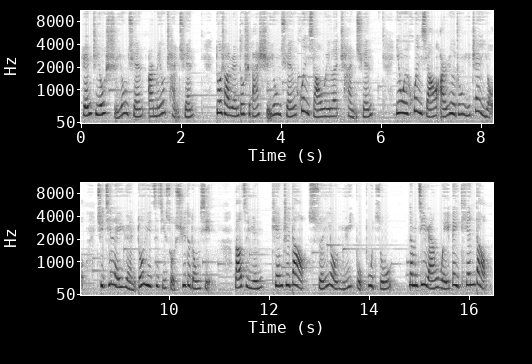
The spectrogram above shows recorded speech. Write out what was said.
人只有使用权而没有产权。多少人都是把使用权混淆为了产权，因为混淆而热衷于占有，去积累远多于自己所需的东西。老子云：“天之道，损有余，补不足。”那么既然违背天道，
